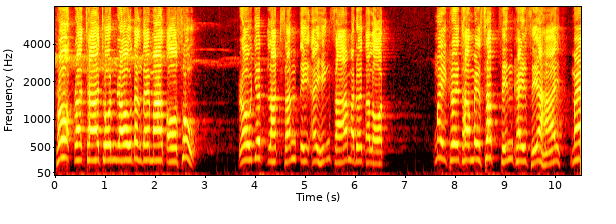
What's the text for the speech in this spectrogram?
เพราะประชาชนเราตั้งแต่มาต่อสู้ เรายึดหลักสันติไอหิงสามาโดยตลอด ไม่เคยทำให้ทรัพย์สินใครเสียหาย แม้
